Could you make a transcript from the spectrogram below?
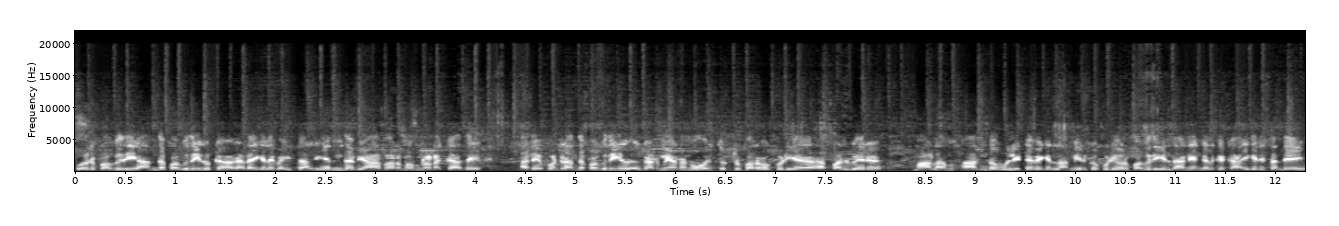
ஒரு பகுதி அந்த பகுதியில் க- கடைகளை வைத்தால் எந்த வியாபாரமும் நடக்காது. அதே போன்று அந்த பகுதியில் கடுமையான நோய் தொற்று பரவக்கூடிய பல்வேறு மலம் அந்த உள்ளிட்டவைகள்லாம் இருக்கக்கூடிய ஒரு பகுதியில் தான் எங்களுக்கு காய்கறி சந்தையை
